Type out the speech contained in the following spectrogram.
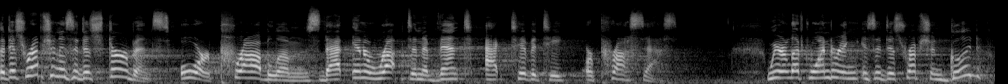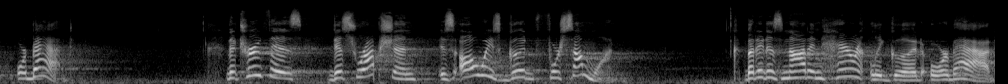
A disruption is a disturbance or problems that interrupt an event, activity, or process. We are left wondering is a disruption good or bad? The truth is, disruption is always good for someone, but it is not inherently good or bad.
